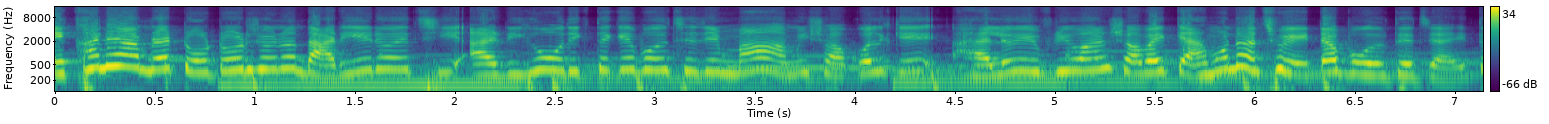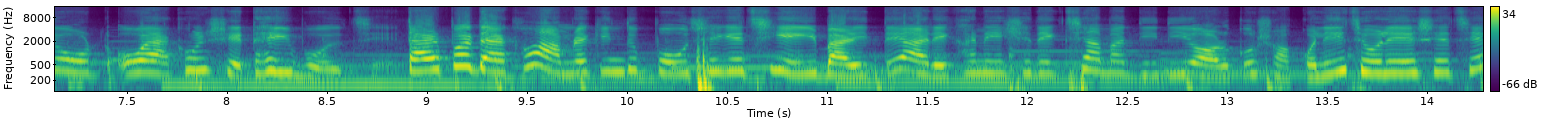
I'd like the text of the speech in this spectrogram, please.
এখানে আমরা টোটোর জন্য দাঁড়িয়ে রয়েছি আর রিহু ওদিক থেকে বলছে যে, মা, আমি সকলকে হ্যালো এভরিওয়ান সবাই কেমন আছো? এটা বলতে চাই। তো ও- এখন সেটাই বলছে। তারপর দেখো, আমরা কিন্তু পৌঁছে গেছি এই বাড়িতে আর এখানে এসে দেখছি আমার দিদি, অর্ক, সকলেই চলে এসেছে।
